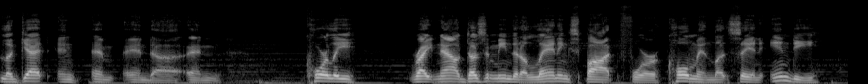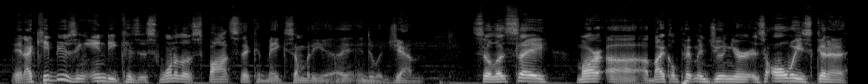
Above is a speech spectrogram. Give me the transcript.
Legette and and and uh, and Corley right now doesn't mean that a landing spot for Coleman, let's say an Indy, and I keep using Indy because it's one of those spots that could make somebody uh, into a gem. So let's say Mar, uh, Michael Pittman Jr. is always gonna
